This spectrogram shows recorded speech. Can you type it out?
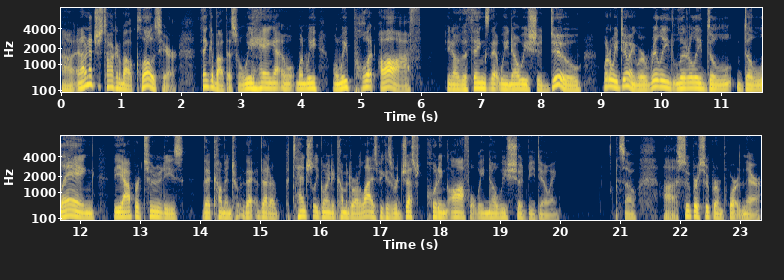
Uh, and I'm not just talking about clothes here. Think about this: when we hang out, when we when we put off, you know, the things that we know we should do, what are we doing? We're really literally del- delaying the opportunities that come into that, that are potentially going to come into our lives because we're just putting off what we know we should be doing. So, uh, super, super important there.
